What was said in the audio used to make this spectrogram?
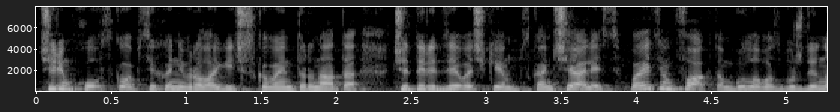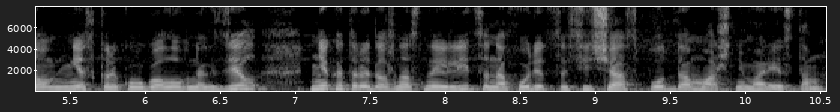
Черемховского психоневрологического интерната. Четыре девочки скончались. По этим фактам было возбуждено несколько уголовных дел. Некоторые должностные лица находятся сейчас под домашним арестом.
